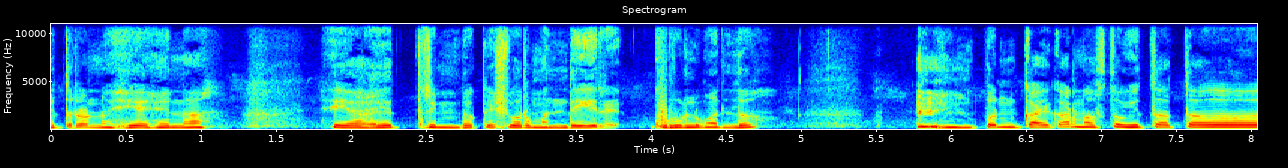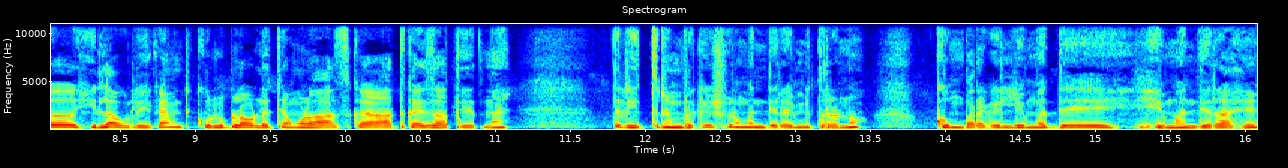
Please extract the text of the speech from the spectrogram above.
मित्रांनो हे आहे ना हे आहे त्र्यंबकेश्वर मंदिर कुरुलमधलं. पण काय कारण असतो इथं आता ही लावली काय म्हणते कुलूप लावले त्यामुळं आज काय आत काय जाता येत नाही. तर ही त्र्यंबकेश्वर मंदिर आहे मित्रांनो. कुंभार गल्लीमध्ये हे मंदिर आहे.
